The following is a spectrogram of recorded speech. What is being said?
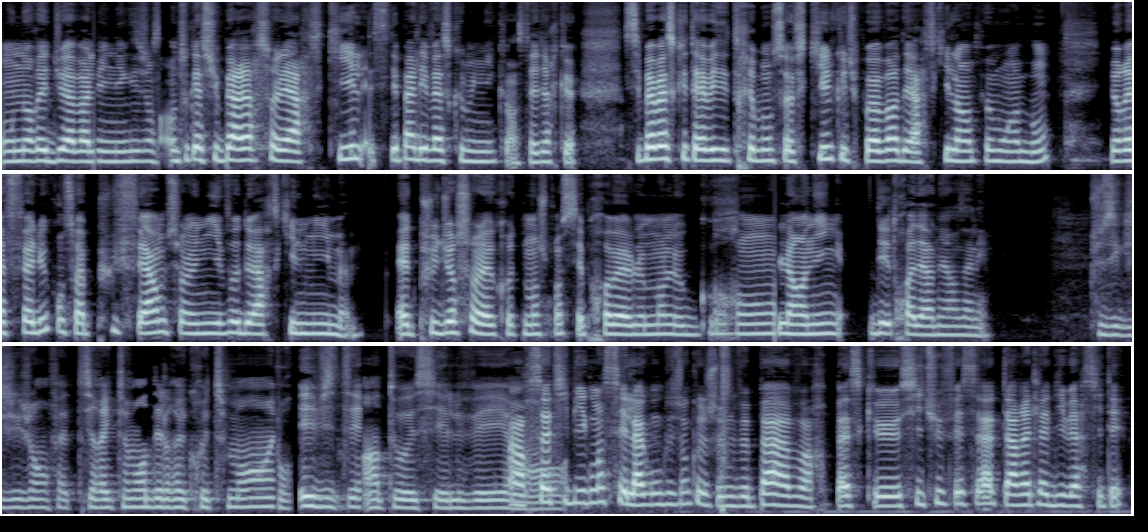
On aurait dû avoir une exigence, en tout cas supérieure sur les hard skills. C'était pas les vases communicants. C'est-à-dire que c'est pas parce que tu avais des très bons soft skills que tu peux avoir des hard skills un peu moins bons. Il aurait fallu qu'on soit plus ferme sur le niveau de hard skills minimum être plus dur sur le je pense c'est probablement le grand learning des trois dernières années. Plus exigeant en fait, directement dès le recrutement pour éviter un taux aussi élevé. Alors ça typiquement c'est la conclusion que je ne veux pas avoir parce que si tu fais ça, tu arrêtes la diversité.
